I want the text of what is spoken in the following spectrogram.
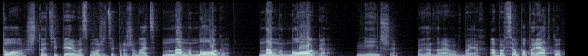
то, что теперь вы сможете прожимать намного, намного меньше овердрайва в боях. Обо всем по порядку.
